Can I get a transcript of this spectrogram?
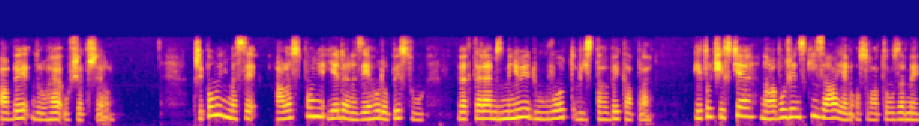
aby druhé ušetřil. Připomeňme si alespoň jeden z jeho dopisů, ve kterém zmiňuje důvod výstavby kaple. Je to čistě náboženský zájem o svatou zemi,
